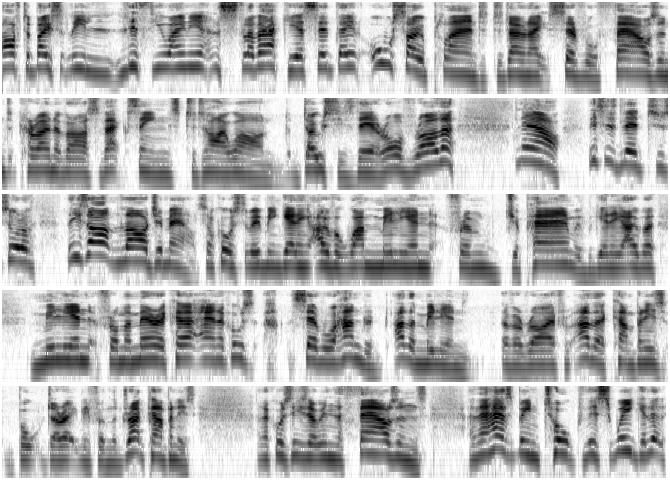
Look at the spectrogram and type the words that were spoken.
after basically Lithuania and Slovakia said they'd also planned to donate several thousand coronavirus vaccines to Taiwan, doses thereof, rather. Now, this has led to sort of, these aren't large amounts. Of course, we've been getting over 1 million from Japan, we've been getting over a million from America, and of course, several hundred other million have arrived from other companies bought directly from the drug companies. And of course, these are in the thousands. And there has been talk this week that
